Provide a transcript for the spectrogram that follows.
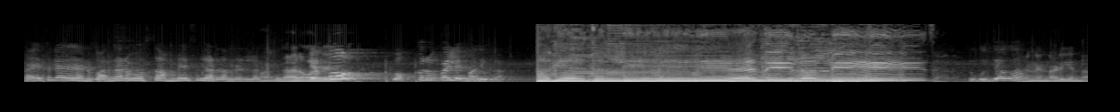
పైసలు నేను బంగారం వస్తే అమ్మేసి కడదాం రెండు లక్షలు. ఒక్క రూపాయి లేదు మా దగ్గర. నువ్వు ఉద్యోగం? నేను అడిగిందా?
